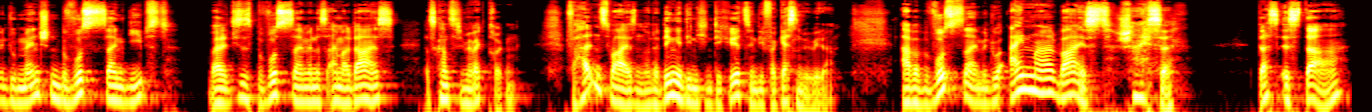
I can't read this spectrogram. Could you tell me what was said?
wenn du Menschen Bewusstsein gibst, weil dieses Bewusstsein, wenn das einmal da ist, das kannst du nicht mehr wegdrücken. Verhaltensweisen oder Dinge, die nicht integriert sind, die vergessen wir wieder. Aber Bewusstsein, wenn du einmal weißt, scheiße, das ist da,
